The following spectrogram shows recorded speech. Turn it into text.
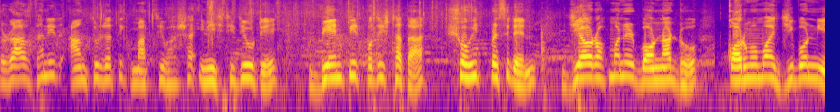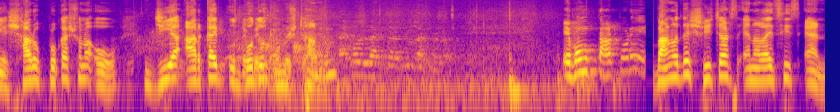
রাজধানীর আন্তর্জাতিক মাতৃভাষা ইনস্টিটিউটে বিএনপির প্রতিষ্ঠাতা শহীদ প্রেসিডেন্ট জিয়াউর রহমানের বর্ণাঢ্য কর্মময় জীবন নিয়ে স্মারক প্রকাশনা ও জিয়া আর্কাইভ উদ্বোধন অনুষ্ঠান। এবং তারপরে Bangladesh research analysis and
